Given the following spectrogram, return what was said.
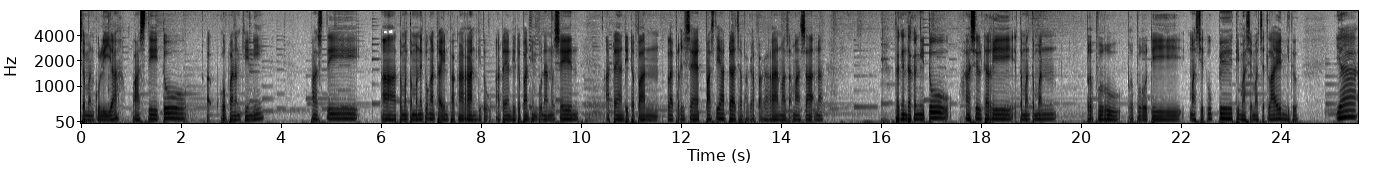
zaman kuliah pasti itu uh, kurbanan gini pasti uh, teman-teman itu ngadain bakaran gitu. Ada yang di depan himpunan mesin ada yang di depan lab riset pasti ada aja bakar-bakaran masak-masak. Nah daging-daging itu hasil dari teman-teman berburu berburu di masjid UB di masjid-masjid lain gitu. Ya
